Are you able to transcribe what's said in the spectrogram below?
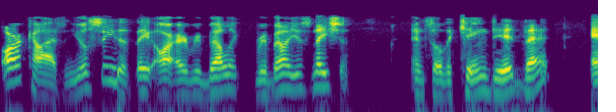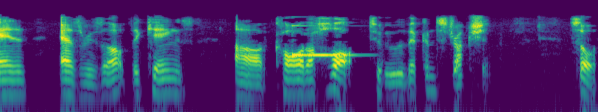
archives, and you'll see that they are a rebellic, rebellious nation. And so the king did that, and as a result, the kings uh, called a halt to the construction. So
